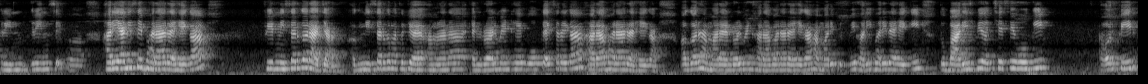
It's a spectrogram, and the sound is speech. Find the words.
ग्रीन ग्रीन से हरियाली से भरा रहेगा। फिर निसर्ग राजा निसर्ग मतलब जो है, हमारा एनवायरनमेंट है, वो कैसा रहेगा? हरा भरा रहेगा। अगर हमारा एनवायरनमेंट हरा भरा रहेगा, हमारी पृथ्वी हरी भरी रहेगी तो बारिश भी अच्छे से होगी। और फिर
